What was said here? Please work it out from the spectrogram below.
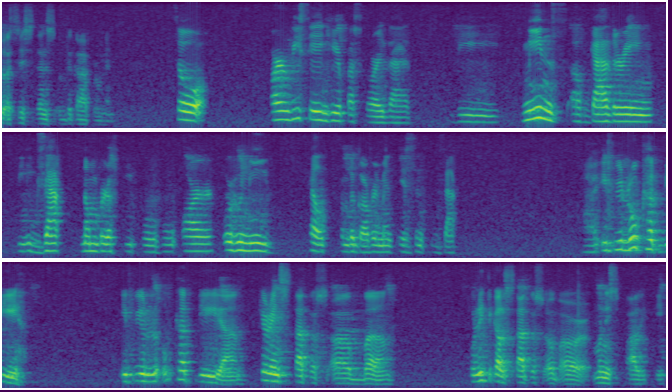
to assistance of the government. So, are we saying here, Pastor, that the means of gathering the exact number of people who are or who need help from the government isn't exact? Uh, if you look at the if you look at the uh, current status of uh, political status of our municipality,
